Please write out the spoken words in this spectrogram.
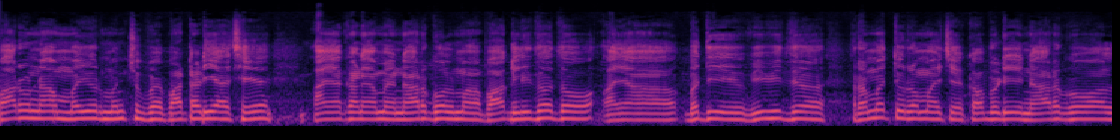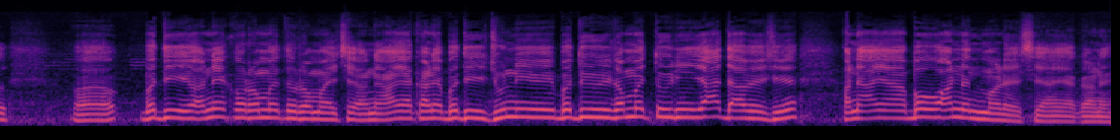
મારું નામ મયુર મનસુખભાઈ પાટડિયા છે. અહીંયા કણે અમે નારગોલમાં ભાગ લીધો હતો. અહીંયા બધી વિવિધ રમતો રમાય છે. કબડ્ડી, નારગોલ બધી અનેકો રમતો રમાય છે અને અહીંયા કાણે બધી જૂની બધી રમતોની યાદ આવે છે અને અહીંયા બહુ આનંદ મળે છે અહીંયા કાણે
